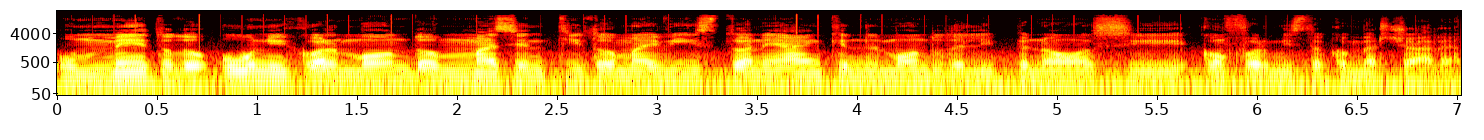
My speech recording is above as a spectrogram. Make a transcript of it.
un metodo unico al mondo, mai sentito, mai visto neanche nel mondo dell'ipnosi conformista commerciale,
